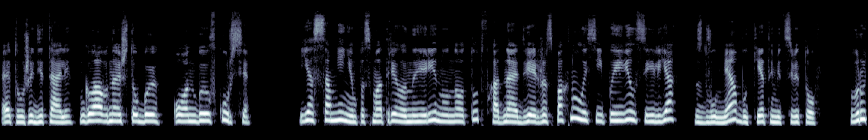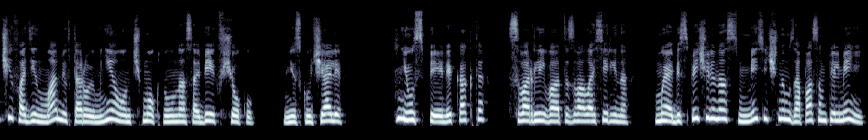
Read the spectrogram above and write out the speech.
Это уже детали. Главное, чтобы он был в курсе. Я с сомнением посмотрела на Ирину, но тут входная дверь распахнулась, и появился Илья с двумя букетами цветов. Вручив один маме, второй мне, он чмокнул нас обеих в щеку. Не скучали? Не успели как-то. Сварливо отозвалась Ирина. Мы обеспечили нас месячным запасом пельменей.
